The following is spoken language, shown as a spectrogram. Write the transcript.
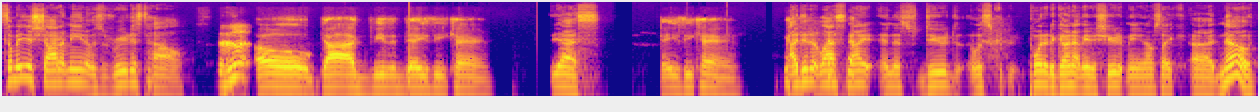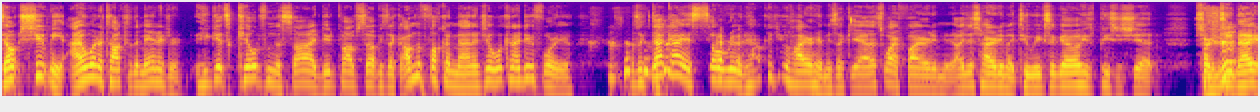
somebody just shot at me and it was rude as hell. Oh God, be the DayZ Karen. Yes, DayZ Karen. I did it last night, and this dude was pointed a gun at me to shoot at me, and I was like, uh, "No, don't shoot me! I want to talk to the manager." He gets killed from the side. Dude pops up. He's like, "I'm the fucking manager. What can I do for you?" I was like, "That guy is so rude. How could you hire him?" He's like, "Yeah, that's why I fired him. I just hired him like two weeks ago. He's a piece of shit. Started teabagging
